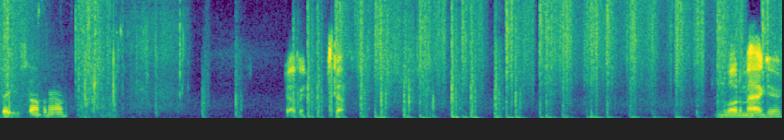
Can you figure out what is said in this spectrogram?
So you stomping around? Copy. Let's go. Load a mag here.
